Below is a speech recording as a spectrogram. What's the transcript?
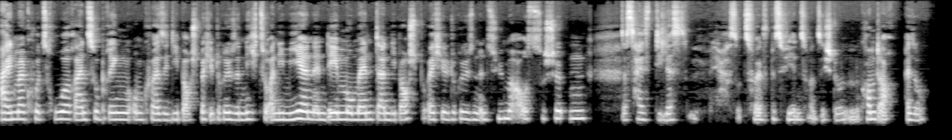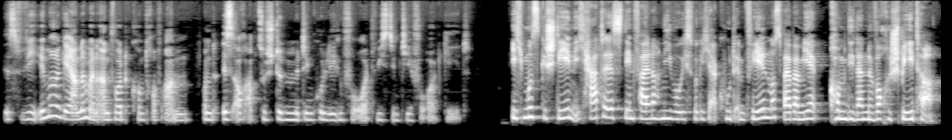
einmal kurz Ruhe reinzubringen, um quasi die Bauchspeicheldrüse nicht zu animieren, in dem Moment dann die Bauchspeicheldrüsenenzyme auszuschütten. Das heißt, die lässt ja so 12 bis 24 Stunden. Kommt auch, also ist wie immer gerne, meine Antwort kommt drauf an und ist auch abzustimmen mit den Kollegen vor Ort, wie es dem Tier vor Ort geht. Ich muss gestehen, ich hatte es den Fall noch nie, wo ich es wirklich akut empfehlen muss, weil bei mir kommen die dann eine Woche später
